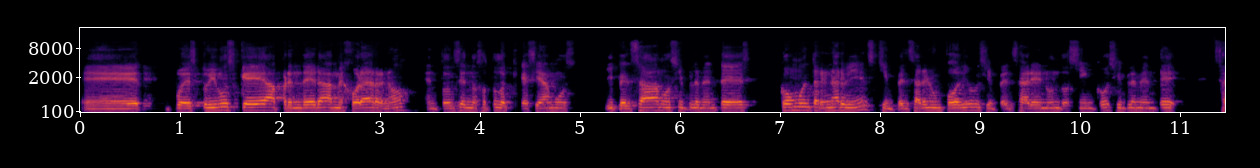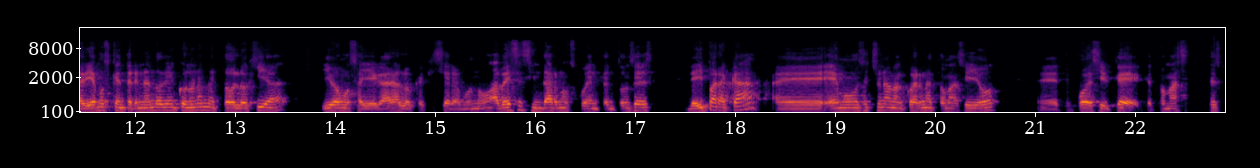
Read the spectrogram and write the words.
eh, pues tuvimos que aprender a mejorar, ¿no? Entonces nosotros lo que hacíamos y pensábamos simplemente es cómo entrenar bien, sin pensar en un podio, sin pensar en un 2-5, simplemente sabíamos que entrenando bien con una metodología íbamos a llegar a lo que quisiéramos, ¿no? A veces sin darnos cuenta. Entonces, de ahí para acá, eh, hemos hecho una mancuerna, Tomás y yo. Eh, te puedo decir que, que, Tomás es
